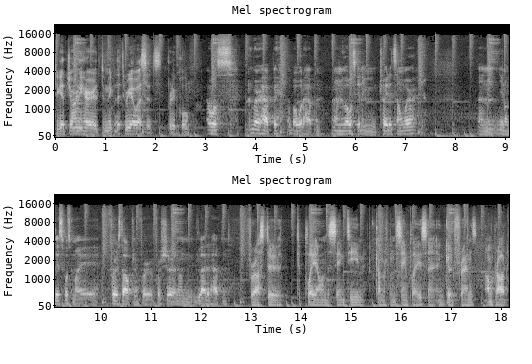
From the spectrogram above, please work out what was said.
To get Johnny here, to make the three of us, it's pretty cool. I was very happy about what happened, and I knew I was getting traded somewhere. And you know, this was my first option for, for sure, and I'm glad it happened. for us to, to play on the same team, coming from the same place and, and good friends. I'm proud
